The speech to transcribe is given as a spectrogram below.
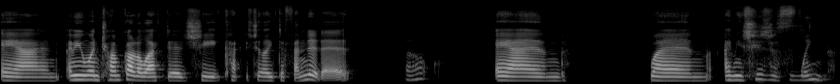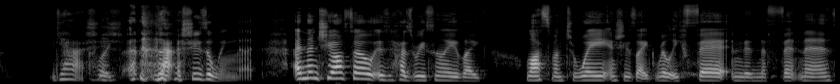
and i mean when trump got elected she she like defended it Oh, and when i mean she's just wingnut. yeah I like she's that. yeah she's a wingnut and then she also is has recently like lost a bunch of weight and she's like really fit and into fitness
